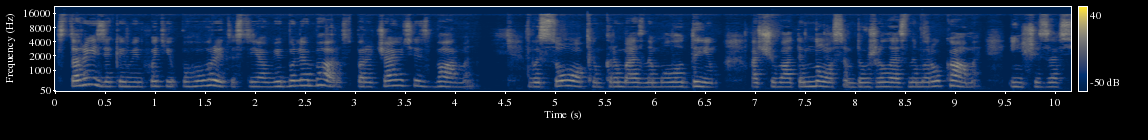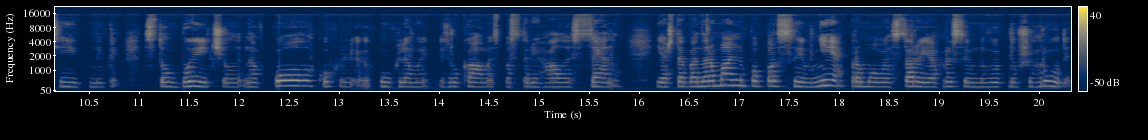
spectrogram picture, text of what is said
Старий, з яким він хотів поговорити, стояв від біля сперечаючись з барменом високим, кремезним молодим, а чуватим носом, довжелезними руками. Інші засідники стовбичили навколо кухлями з руками спостерігали сцену. Я ж тебе нормально попросив, ні, промовив старий, агресивно випнувши груди.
